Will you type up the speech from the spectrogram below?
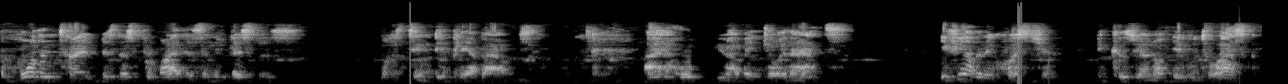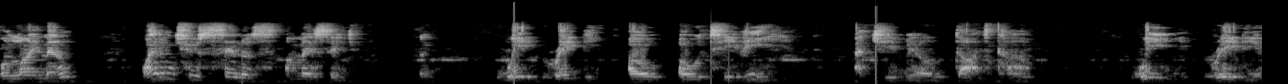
the modern time business providers and investors must think deeply about. I hope you have enjoyed that. If you have any question, because you are not able to ask online now, why don't you send us a message we radio OOTV at gmail.com. We radio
